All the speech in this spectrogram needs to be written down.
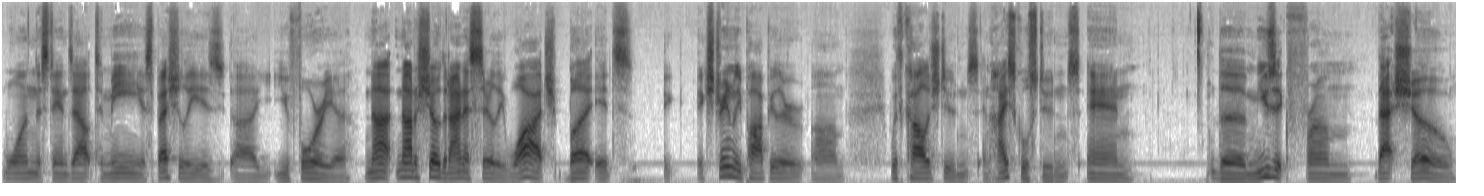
one that stands out to me, especially, is uh, Euphoria. Not not a show that I necessarily watch, but it's extremely popular um, with college students and high school students, and the music from that show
